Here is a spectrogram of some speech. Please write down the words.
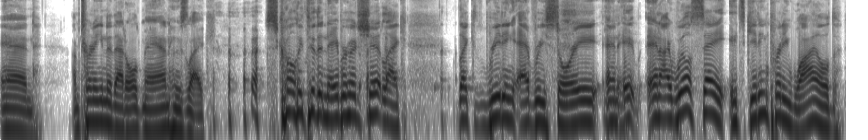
and I'm turning into that old man who's like scrolling through the neighborhood shit, like like reading every story, and it and I will say it's getting pretty wild.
